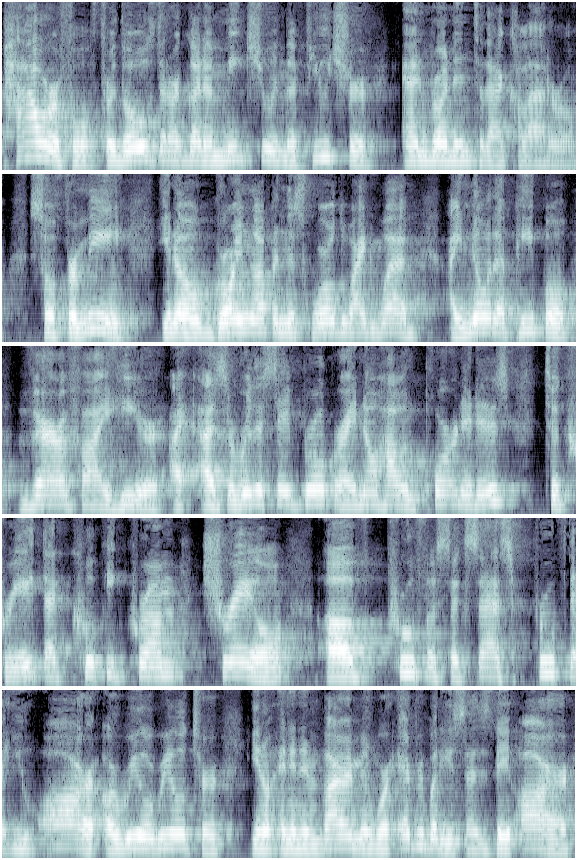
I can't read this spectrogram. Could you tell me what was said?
powerful for those that are going to meet you in the future and run into that collateral. So for me, you know, growing up in this world wide web, I know that people verify here. I, as a real estate broker, I know how important it is to create that cookie crumb trail of proof of success, proof that you are a real realtor, you know, in an environment where everybody says they are,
